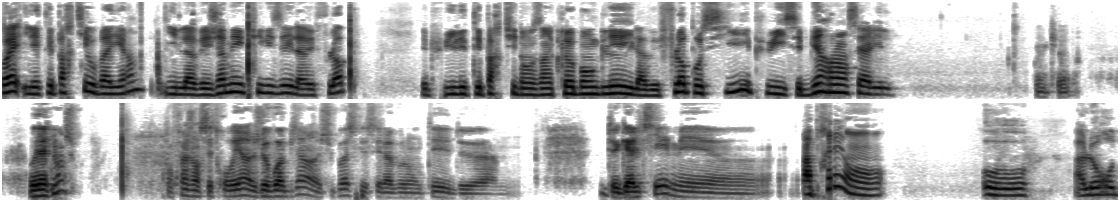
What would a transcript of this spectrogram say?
Ouais, il était parti au Bayern. Il l'avait jamais utilisé, il avait flop. Et puis il était parti dans un club anglais, il avait flop aussi. Et puis il s'est bien relancé à Lille. Ok. Honnêtement, je... enfin, j'en sais trop rien. Je le vois bien. Je suppose que c'est la volonté de, euh, de Galtier, mais. euh, Après, en, au, à l'Euro,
